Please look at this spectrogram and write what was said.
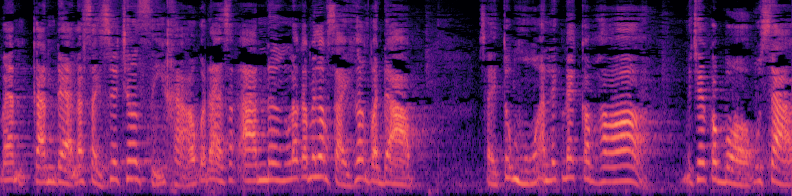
แว่นกันแดดแล้วใส่เสื้อเชิ้ตสีขาวก็ได้สักอันหนึ่งแล้วก็ไม่ต้องใส่เครื่องประดับ ใส่ตุ้มหูอันเล็ก ๆ ก็พอ ไม่ใช่ก็บอกอุตส่าห์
